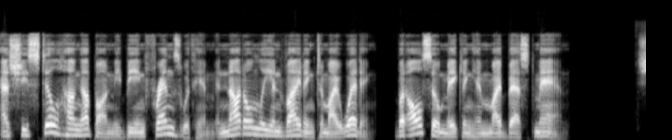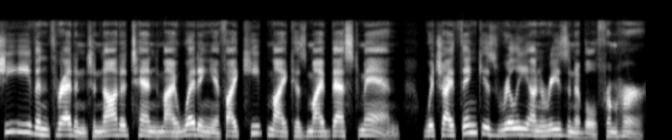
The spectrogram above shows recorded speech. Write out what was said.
as she's still hung up on me being friends with him and not only inviting to my wedding, but also making him my best man. She even threatened to not attend my wedding if I keep Mike as my best man, which I think is really unreasonable from her,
